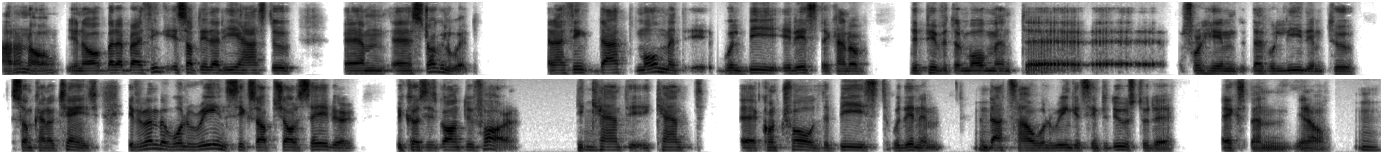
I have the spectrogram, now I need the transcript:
I don't know, you know, but but I think it's something that he has to um, uh, struggle with, and I think that moment will be it is the kind of the pivotal moment uh, for him that will lead him to some kind of change. If you remember, Wolverine seeks up Charles Xavier because he's gone too far. He Mm. can't he can't uh, control the beast within him, Mm. and that's how Wolverine gets introduced to the X Men. You know, Mm.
